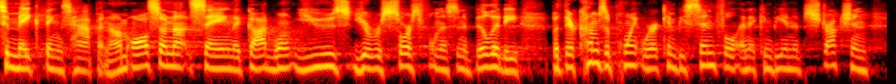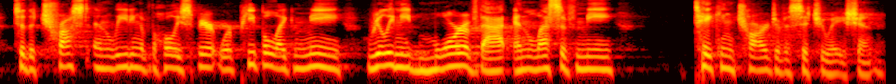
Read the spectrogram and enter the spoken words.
to make things happen. I'm also not saying that God won't use your resourcefulness and ability, but there comes a point where it can be sinful and it can be an obstruction to the trust and leading of the Holy Spirit where people like me really need more of that and less of me taking charge of a situation.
